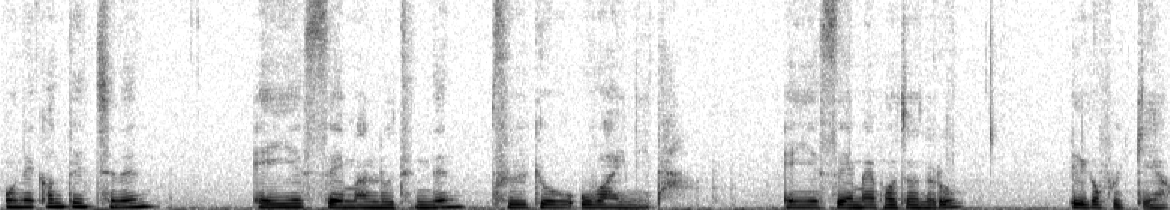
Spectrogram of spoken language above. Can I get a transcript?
오늘 컨텐츠는 ASMR로 듣는 불교 우화입니다. ASMR 버전으로 읽어볼게요.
